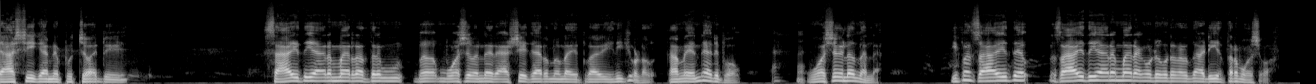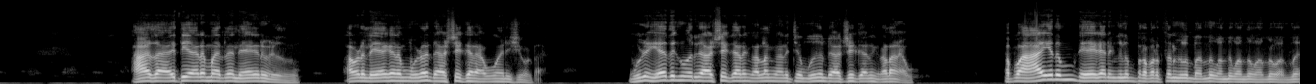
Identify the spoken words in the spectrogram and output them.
രാഷ്ട്രീയക്കാരനെ പുച്ഛമായിട്ട് സാഹിത്യകാരന്മാരുടെ അത്ര മോശമല്ല മോശമല്ല രാഷ്ട്രീയക്കാരെന്നുള്ള അഭിപ്രായം എനിക്കുള്ളത്. കാരണം എന്റെ അനുഭവം മോശമില്ലെന്നല്ല. ഇപ്പം സാഹിത്യ സാഹിത്യകാരന്മാർ അങ്ങോട്ടും ഇങ്ങോട്ടും നടന്ന അടി എത്ര മോശമാണ്. ആ സാഹിത്യകാരന്മാരെല്ലാം ലേഖനം എഴുതുന്നു. അവിടെ ലേഖനം മുഴുവൻ രാഷ്ട്രീയക്കാരെ അവമാനിച്ചുകൊണ്ട് മുഴുവൻ ഏതെങ്കിലും ഒരു രാഷ്ട്രീയക്കാരൻ കള്ളം കാണിച്ച മുഴുവൻ രാഷ്ട്രീയക്കാരൻ കള്ളനാവും. അപ്പോൾ ആയിരം ലേഖനങ്ങളും പ്രവർത്തനങ്ങളും വന്ന് വന്ന് വന്ന് വന്ന് വന്ന്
